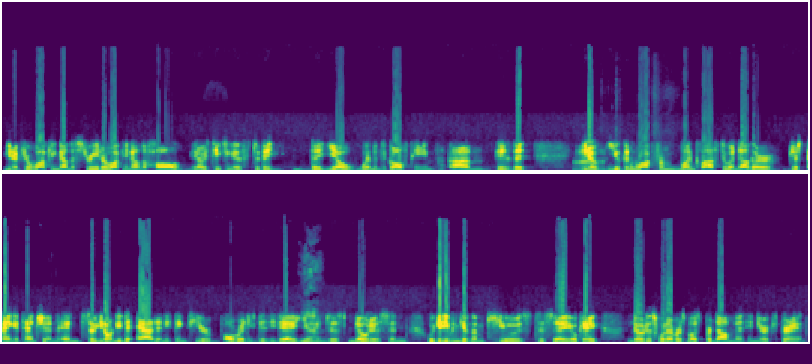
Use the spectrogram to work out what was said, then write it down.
you know, if you're walking down the street or walking down the hall, you know, I was teaching this to the the Yale women's golf team, um, is that, you know, you can walk from one class to another just paying attention, and so you don't need to add anything to your already busy day. You Yeah. can just notice, and we can even give them cues to say, okay, notice whatever's most predominant in your experience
